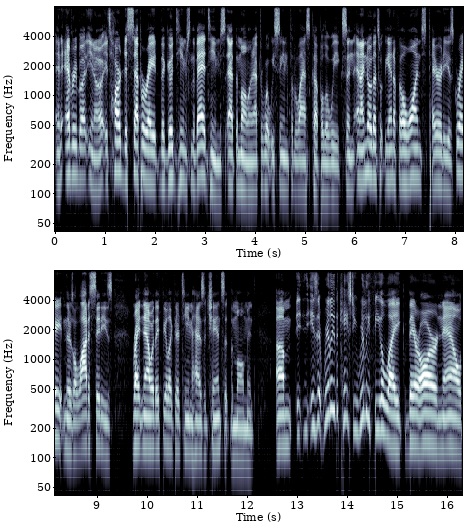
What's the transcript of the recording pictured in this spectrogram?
and everybody, you know, it's hard to separate the good teams from the bad teams at the moment after what we've seen for the last couple of weeks. And and I know that's what the NFL wants. Parity is great, and there's a lot of cities right now where they feel like their team has a chance at the moment. Um, is it really the case? Do you really feel like there are now,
